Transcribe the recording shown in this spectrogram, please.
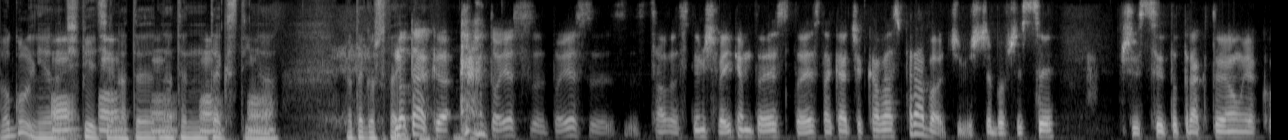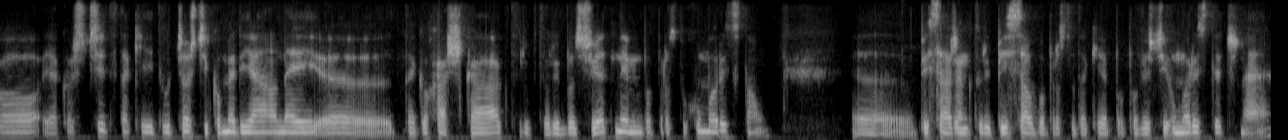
ogólnie o, w świecie o, na, te, o, na ten tekst i na, na tego szwejka. No tak, to jest, to jest z, z tym szwejkiem to jest, to jest taka ciekawa sprawa oczywiście, bo wszyscy wszyscy to traktują jako, jako szczyt takiej twórczości komedialnej e, tego Haszka, który, który był świetnym po prostu humorystą, e, pisarzem, który pisał po prostu takie opowieści humorystyczne,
